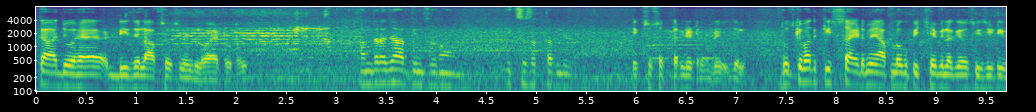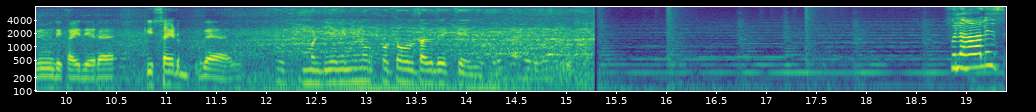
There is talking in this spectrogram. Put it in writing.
का जो है डीजल आपसे उसने डलवाया टोटल 15300 ਦਾ 170 लीटर 170 लीटर डीजल तो उसके बाद किस साइड में आप लोग पीछे भी लगे हो सीसीटीवी में दिखाई दे रहा है किस साइड गया है वो ਉਹ ਮੰਡੀਆਂ ਕਿੰਨੀ ਨੂੰ ਉੱਪਰ ਢੋਲ ਤੱਕ ਦੇਖ ਕੇ ਆਏ ਜੀ ਫਿਲਹਾਲ ਇਸ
